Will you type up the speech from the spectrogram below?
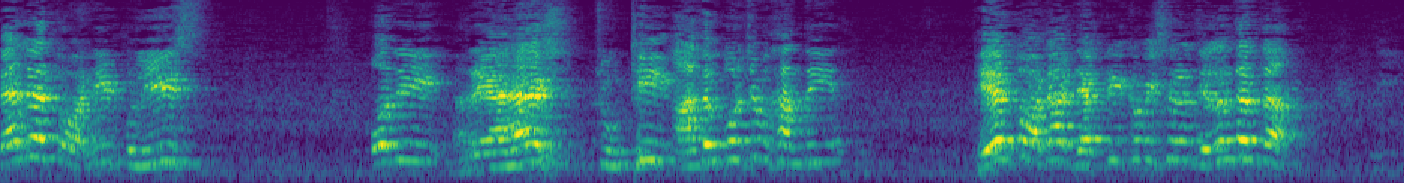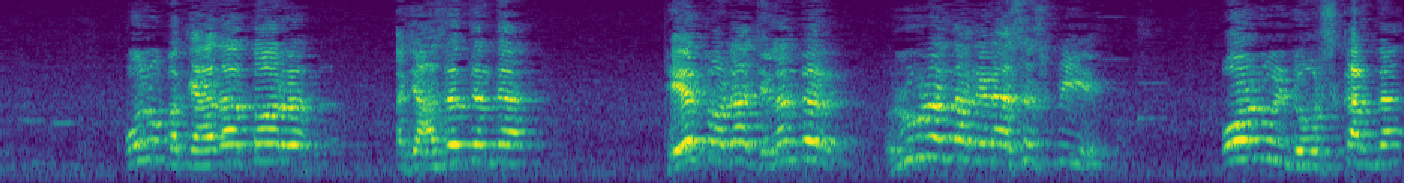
ਪਹਿਲੇ ਤੁਹਾਡੀ ਪੁਲਿਸ ਉਹਦੀ ਰਿਹਾਇਸ਼ ਝੂਠੀ ਆਦਮਪੁਰ ਚ ਵਿਖਾਉਂਦੀ ਹੈ। ਫਿਰ ਤੁਹਾਡਾ ਡਿਪਟੀ ਕਮਿਸ਼ਨਰ ਜਲੰਧਰ ਦਾ। ਉਹਨੂੰ ਬਕਾਇਦਾ ਤੌਰ ਇਜਾਜ਼ਤ ਦਿੰਦਾ ਫਿਰ ਤੁਹਾਡਾ ਜਲੰਧਰ ਰੂਰਲ ਦਾ ਜਿਹੜਾ ਐਸਐਸਪੀ ਹੈ ਉਹਨੂੰ ਇੰਡੋਰਸ ਕਰਦਾ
